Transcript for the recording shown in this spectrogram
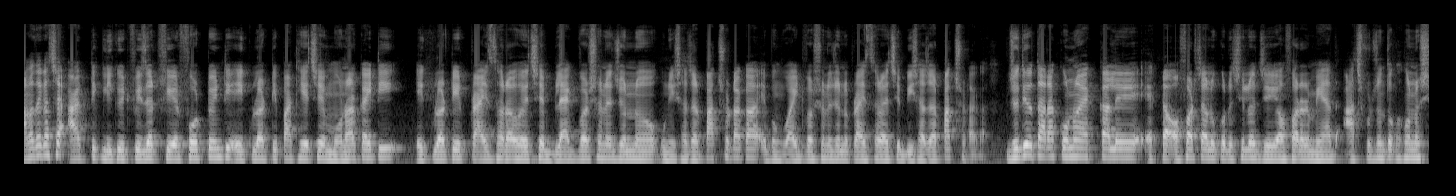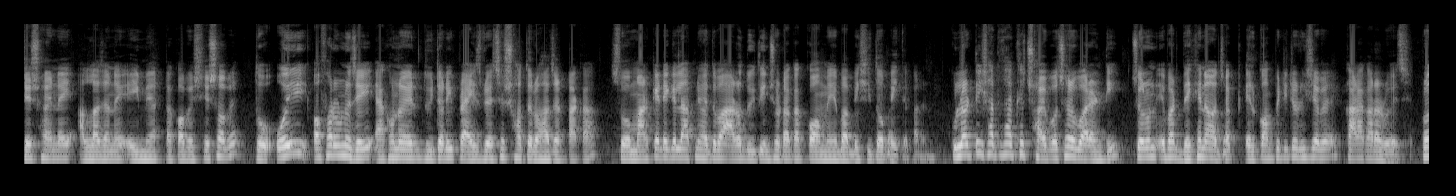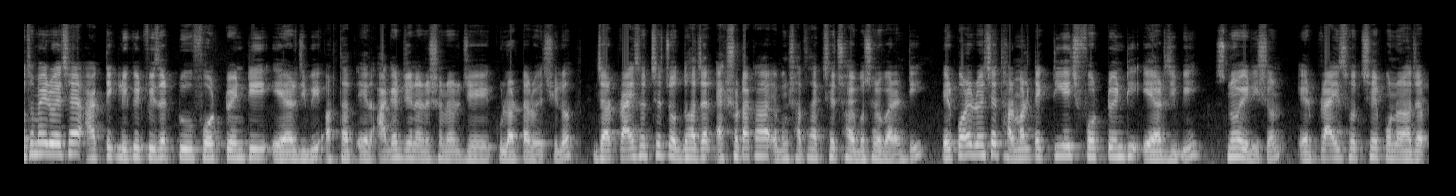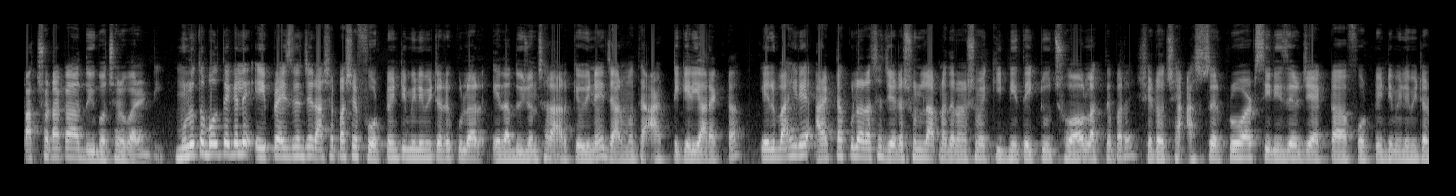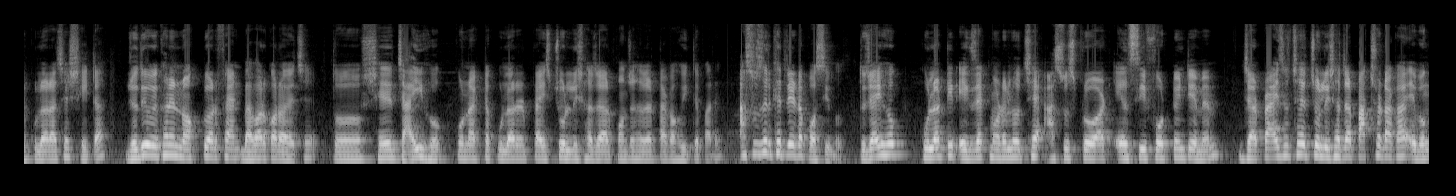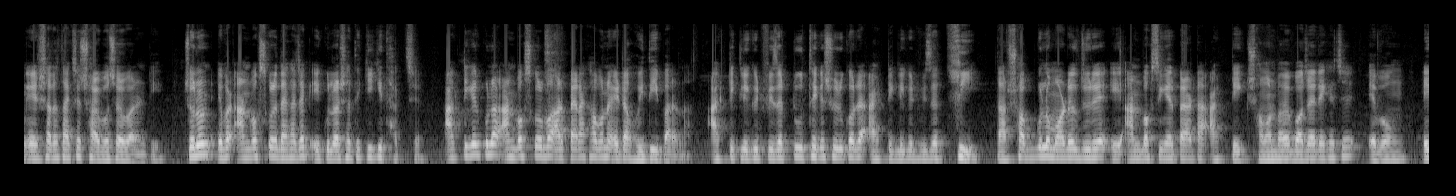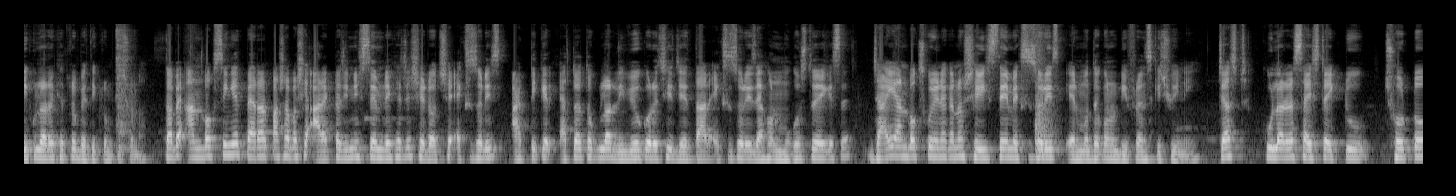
আমাদের কাছে আর্কটিক লিকুইড ফ্রিজার থ্রি এর ফোর টোয়েন্টি এই কুলারটি পাঠিয়েছে মোনারকাইটি এই কুলারটির প্রাইস ধরা হয়েছে ব্ল্যাক ভার্সনের জন্য উনিশ হাজার পাঁচশো টাকা এবং হোয়াইট ভার্সনের জন্য প্রাইস ধরা হয়েছে বিশ হাজার পাঁচশো টাকা। যদিও তারা কোনো এককালে একটা অফার চালু করেছিল, যে অফারের মেয়াদ আজ পর্যন্ত কখনো শেষ হয় নাই, আল্লাহ জানে এই মেয়াদটা কবে শেষ হবে। তো ওই অফার অনুযায়ী এখনও এর দুইটারই প্রাইস রয়েছে সতেরো হাজার টাকা। সো মার্কেটে গেলে আপনি হয়তো বা আরও দুই তিনশো টাকা কমে বা বেশিতেও পাইতে পারেন। কুলারটির সাথে থাকছে ছয় বছরের ওয়ারেন্টি চলুন এবার দেখে নেওয়া যাক এর কম্পিটিটর হিসেবে কারা কারা রয়েছে। প্রথমেই রয়েছে Arctic Liquid Freezer two four twenty A R GB অর্থাৎ এর আগের জেনারেশনের যে কুলারটা রয়েছিল, যার প্রাইস হচ্ছে চোদ্দ হাজার একশো টাকা এবং সাথে থাকছে ছয় বছরের ওয়ারেন্টি। এরপরে রয়েছে Thermaltake TH four twenty A R GB snow edition এর প্রাইস হচ্ছে পনেরো হাজার পাঁচশো টাকা, দুই বছরের ওয়ারেন্টি। মূলত বলতে গেলে এই প্রাইস রেঞ্জের আশেপাশে ফোর টোয়েন্টি মিলিমিটারের কুলার এরা দুজন ছাড়া আর কেউই নেই, যার মধ্যে আর্কটিকেরই আরেকটা। এর বাইরে আরেকটা কুলার আছে, যেটা শুনলে আপনাদের অনেক সময় কিডনিতে একটু ছোঁয়াও লাগতে পারে, সেটা হচ্ছে আসুসের প্রোয়ার্ড সিরিজের যে একটা ফোর টোয়েন্টি মিলিমিটার কুলার আছে, সেটা। যদিও এখানে নকটুয়ার ফ্যান ব্যবহার করা হয়েছে, তো সে যাই হোক, কোনো একটা কুলারের প্রাইস চল্লিশ হাজার, পঞ্চাশ হাজার টাকা হইতে পারে। আসুসের ক্ষেত্রে এটা পসিবল তো যাই হোক, কুলারটির এক্সাক্ট মডেল হচ্ছে Asus ProArt LC four twenty mm যার প্রাইস হচ্ছে চল্লিশ হাজার পাঁচশো টাকা এবং এর সাথে থাকছে ছয় বছর ওয়ারেন্টি চলুন, এবার আনবক্স করে দেখা যাক এই কুলার সাথে কি কি থাকছে। আর্কটিকের কুলার আনবক্স করব আর প্যারা খাব না, এটা হইতেই পারে না। আর্কটিক লিকুইড ফ্রিজার টু থেকে শুরু করে আর্কটিক লিকুইড ফ্রিজার থ্রি তার সবগুলো মডেল জুড়ে এই আনবক্সিং এর প্যারাটা আর্কটিক সমানভাবে বজায় রেখেছে এবং এই কুলারের ক্ষেত্রে ব্যতিক্রম কিছু না। তবে আনবক্সিং এর প্যারার পাশাপাশি আরেকটা জিনিস সেম রেখেছে, সেটা হচ্ছে অ্যাক্সেসরিজ আর্কটিকের এত এত কুলার রিভিউ করেছি যে তার অ্যাক্সেসরিজ এখন মুখস্থ হয়ে গেছে। যাই আনবক্স করি না কেন, সেই সেম অ্যাক্সেসরিজ এর মধ্যে কোনো ডিফারেন্স কিছুই নেই। জাস্ট কুলারের সাইজটা একটু ছোট,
